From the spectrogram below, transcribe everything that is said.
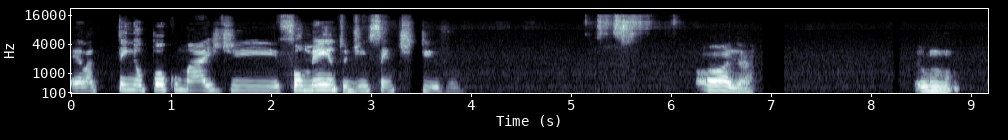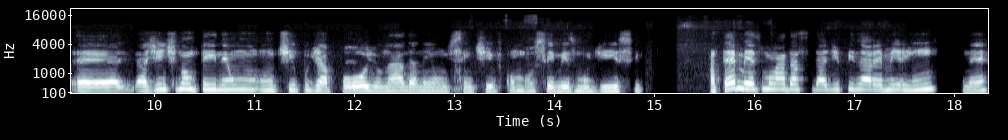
ela tenha um pouco mais de fomento, de incentivo? Olha, um, é, a gente não tem nenhum um tipo de apoio, nada, nenhum incentivo, como você mesmo disse. Até mesmo lá da cidade de Pinaré-Mirim, né?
